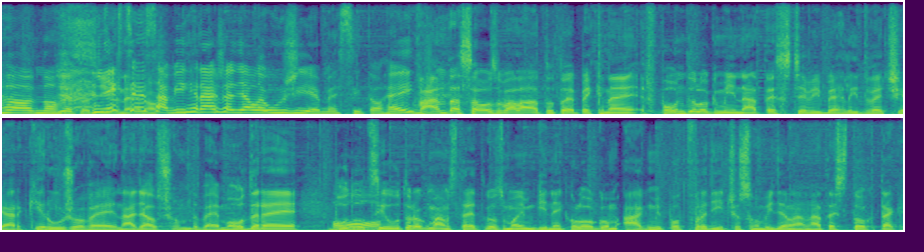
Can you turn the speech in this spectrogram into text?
Oh, No, Je to divné, nechcem no. sa vyhrážať, ale užijeme si to, hej? Vanda sa ozvala a toto je pekné. V pondelok mi na teste vybehli dve čiarky rúžové, na ďalšom dve modré. Budúci útorok mám stretko s mojim ginekologom a ak mi potvrdí, čo som videla na testoch, tak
